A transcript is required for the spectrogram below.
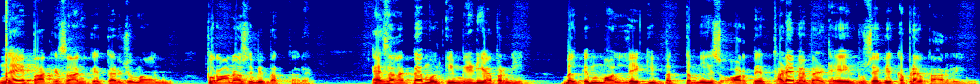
नए पाकिस्तान के तर्जुमान पुरानों से भी बदतर है। ऐसा लगता है मुल्क मीडिया पर नहीं, बल्कि मोहल्ले की बदतमीज औरतें थड़े पे बैठे एक दूसरे के कपड़े उतार रही हैं।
